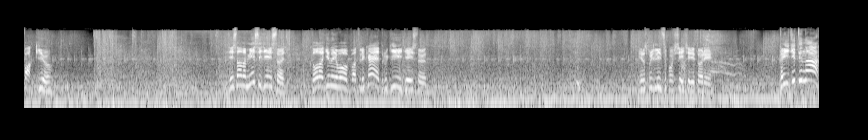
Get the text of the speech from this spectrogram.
Fuck you. Здесь надо вместе действовать. Кто-то один его отвлекает, другие действуют. И распределиться по всей территории. Да иди ты нах!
